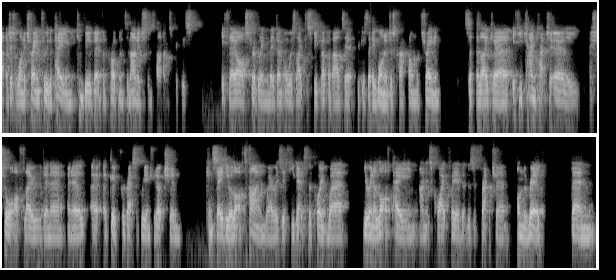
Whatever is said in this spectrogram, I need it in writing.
I just want to train through the pain can be a bit of a problem to manage sometimes because if they are struggling, they don't always like to speak up about it because they want to just crack on with training. So, like, uh, if you can catch it early, a short offload and a and a, a good progressive reintroduction can save you a lot of time. Whereas if you get to the point where you're in a lot of pain and it's quite clear that there's a fracture on the rib, then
